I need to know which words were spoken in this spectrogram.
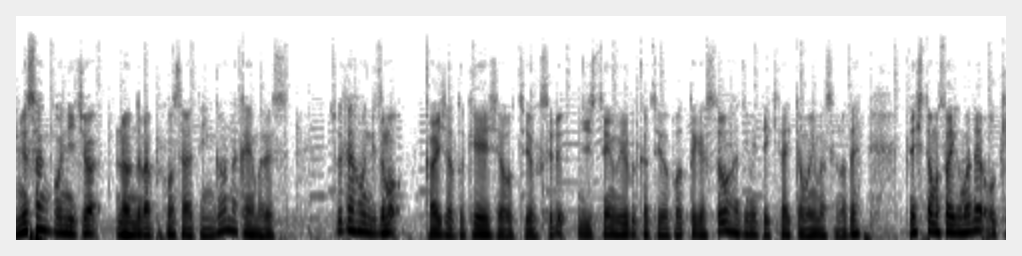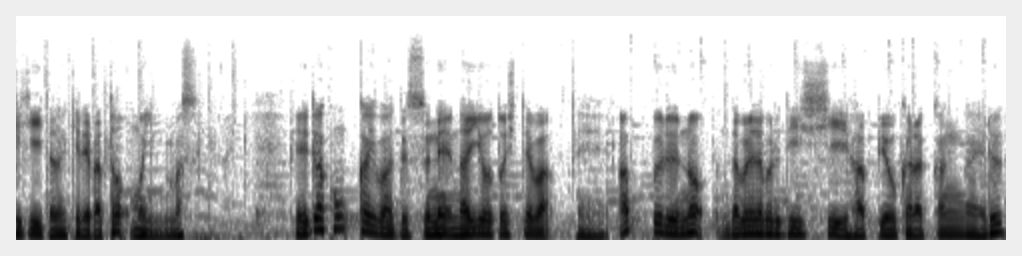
皆さんこんにちはラウンドナップコンサルティングの中山ですそれでは本日も会社と経営者を強くする実践ウェブ活用ポッドキャストを始めていきたいと思いますので、ぜひとも最後までお聞きいただければと思います。えー、では今回はですね、内容としては、えー、Apple の WWDC 発表から考える、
